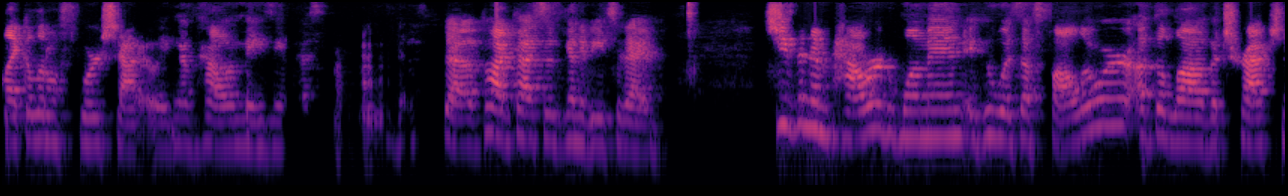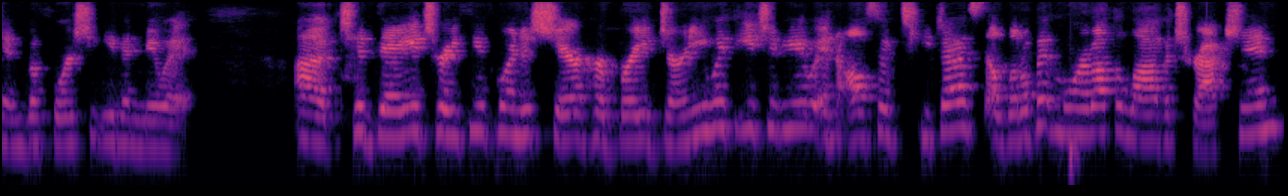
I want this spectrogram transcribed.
like a little foreshadowing of how amazing this, this uh, podcast is going to be today. She's an empowered woman who was a follower of the law of attraction before she even knew it. Uh, today, Tracy is going to share her brave journey with each of you and also teach us a little bit more about the law of attraction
